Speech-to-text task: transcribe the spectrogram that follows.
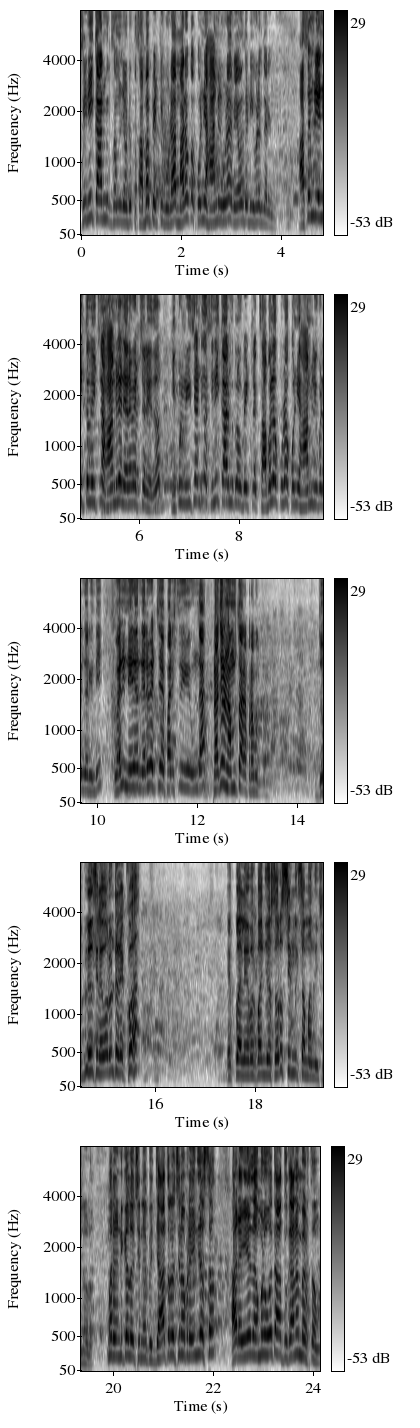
సినీ కార్మికు సంబంధించిన ఒక సభ పెట్టి కూడా మరొక కొన్ని హామీలు కూడా రేవంత్ రెడ్డి ఇవ్వడం జరిగింది. అసెంబ్లీ ఎన్నికల్లో ఇచ్చిన హామీలే నెరవేర్చలేదు. ఇప్పుడు రీసెంట్గా సినీ కార్మికులకు పెట్టిన సభలో కూడా కొన్ని హామీలు ఇవ్వడం జరిగింది. ఇవన్నీ నెర- నెరవేర్చే పరిస్థితి ఉందా? ప్రజలు నమ్ముతారా ప్రభుత్వం? జుబ్లీస్లు ఎవరు ఉంటారు ఎక్కువ? ఎక్కువ లేబర్ పని చేస్తారు సినిమాకి సంబంధించిన వాళ్ళు. మరి ఎన్నికలు వచ్చినప్పుడు జాతర వచ్చినప్పుడు ఏం చేస్తాం? ఆడ ఏది అమ్ముడు పోతే ఆ దుకాణం పెడతాం.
